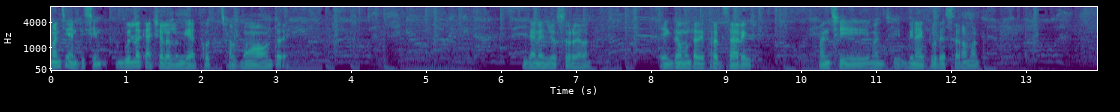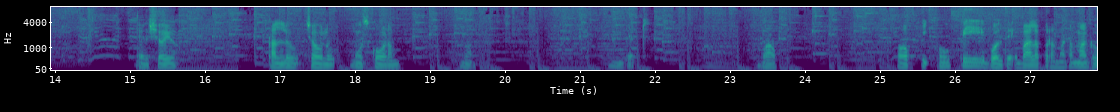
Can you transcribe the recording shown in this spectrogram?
మంచిగా అనిపించింది. గుళ్ళకి యాక్చువల్గా లుంగి కట్టుకోవచ్చు చాలా బాగుంటుంది. గణేష్ చూస్తారు కదా ఎగ్దమ్ ఉంటుంది ప్రతిసారి. మంచి మంచి వినాయకులు తెస్తారు అన్నమాట షో యూ కళ్ళు చెవులు మూసుకోవడం. దట్ వావ్ ఓపి ఓపి బోల్తే బాలాపూర్ అనమాట మాకు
